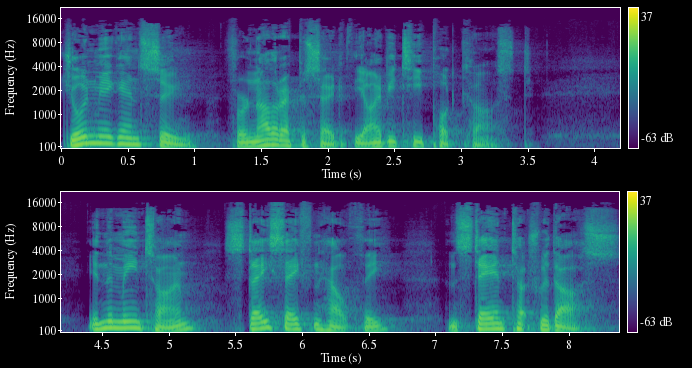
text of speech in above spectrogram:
Join me again soon for another episode of the IVT podcast. In the meantime, stay safe and healthy and stay in touch with us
